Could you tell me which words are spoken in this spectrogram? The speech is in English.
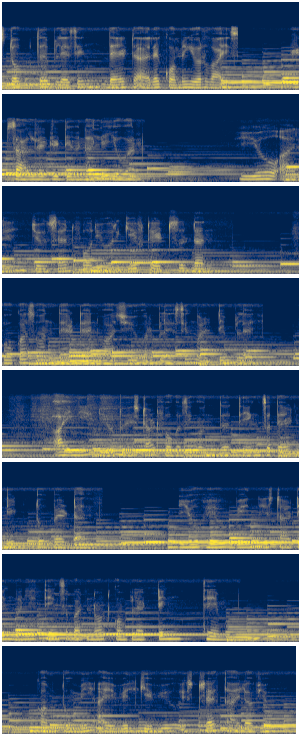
stop the blessing that are coming your ways. It's already divinely yours. You are chosen for your gift, it's done. Focus on that and watch your blessing multiply. I need you to start focusing on the things that need to be done. You have been starting many things but not completing Said I love you.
